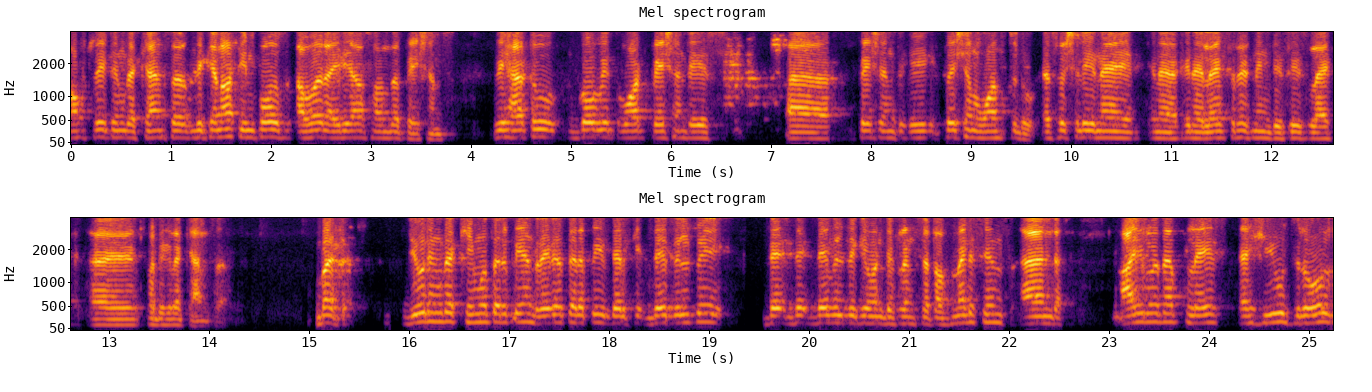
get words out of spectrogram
of treating the cancer, we cannot impose our ideas on the patients. We have to go with what patient is uh, patient patient wants to do, especially in a in a in a life-threatening disease like a particular cancer. But during the chemotherapy and radiotherapy, there there will be they, they, they will be given different set of medicines and Ayurveda plays a huge role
